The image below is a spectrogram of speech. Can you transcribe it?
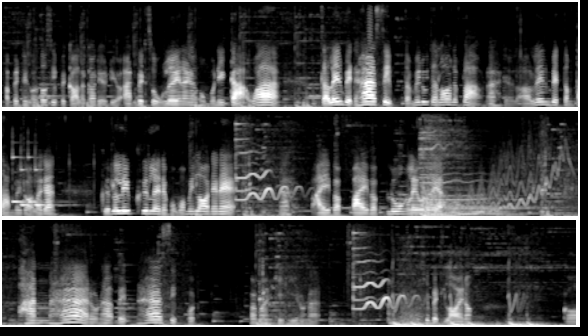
เอาเป็นถึงออโต้สิไปก่อนแล้วก็เดี๋ยวเดี๋ยวอัดเบ็ดสูงเลยนะครับผมวันนี้กะว่าจะเล่นเบ็ด50แต่ไม่รู้จะรอดหรือเปล่านะ เดี๋ยวเราเล่นเบ็ดต่ำๆไปก่อนแล้วกันคือถ้ารีบขึ้นเลยเนี่ยผมว่าไม่รอดแน่ๆนะไปแบบไปแบบล่วงเร็วเลยอะพันห้าแล้วนะเบ็ดห้าสิบกดประมาณกี่ทีแล้วนะไม่ใช่เบ็ดร้อยเนาะ ก็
